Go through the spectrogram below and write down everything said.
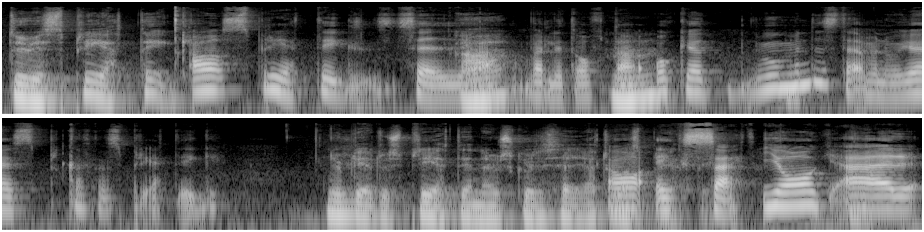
du är spretig? Ja, spretig säger jag Ja. väldigt ofta. Mm. Och att, jo men det stämmer nog, jag är ganska spretig. Nu blev du spretig när du skulle säga att du var Ja, spretig. exakt. Jag är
